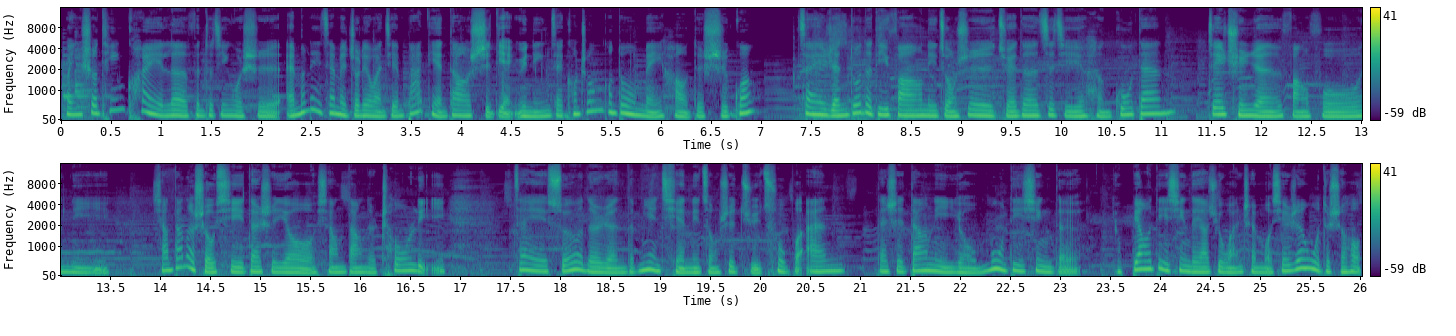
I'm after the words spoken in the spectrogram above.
欢迎收听《快乐分头金》，我是 Emily，在每周六晚间八点到十点，与您在空中共度美好的时光。在人多的地方，你总是觉得自己很孤单。这一群人仿佛你相当的熟悉，但是又相当的抽离。在所有的人的面前，你总是局促不安。但是当你有目的性的、有标的性的要去完成某些任务的时候，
